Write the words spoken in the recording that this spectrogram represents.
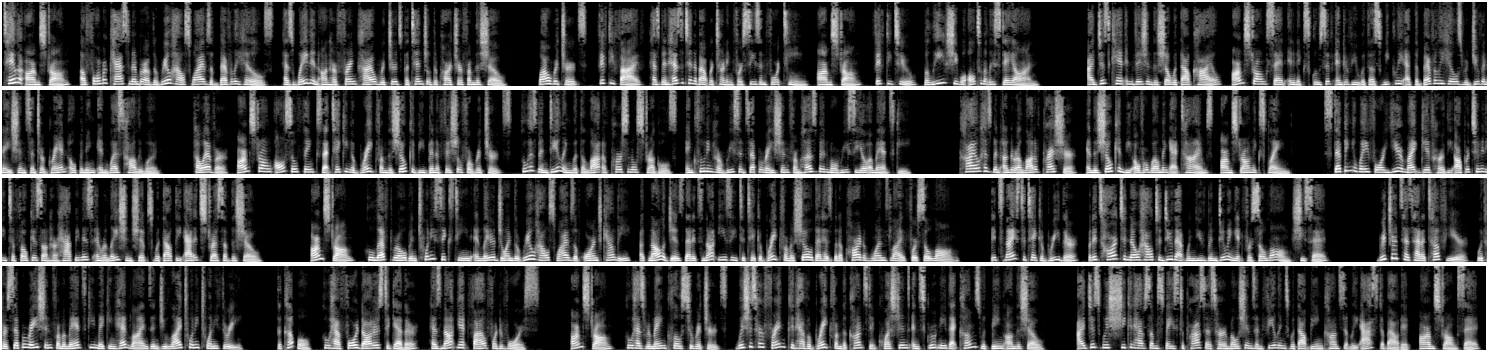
Taylor Armstrong, a former cast member of The Real Housewives of Beverly Hills, has weighed in on her friend Kyle Richards' potential departure from the show. While Richards, 55, has been hesitant about returning for season 14, Armstrong, 52, believes she will ultimately stay on. I just can't envision the show without Kyle, Armstrong said in an exclusive interview with Us Weekly at the Beverly Hills Rejuvenation Center grand opening in West Hollywood. However, Armstrong also thinks that taking a break from the show could be beneficial for Richards, who has been dealing with a lot of personal struggles, including her recent separation from husband Mauricio Umansky. Kyle has been under a lot of pressure, and the show can be overwhelming at times, Armstrong explained. Stepping away for a year might give her the opportunity to focus on her happiness and relationships without the added stress of the show. Armstrong, who left RHOBH in 2016 and later joined the Real Housewives of Orange County, acknowledges that it's not easy to take a break from a show that has been a part of one's life for so long. It's nice to take a breather, but it's hard to know how to do that when you've been doing it for so long, she said. Richards has had a tough year, with her separation from Umansky making headlines in July 2023. The couple, who have four daughters together, has not yet filed for divorce. Armstrong, who has remained close to Richards, wishes her friend could have a break from the constant questions and scrutiny that comes with being on the show. I just wish she could have some space to process her emotions and feelings without being constantly asked about it, Armstrong said.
